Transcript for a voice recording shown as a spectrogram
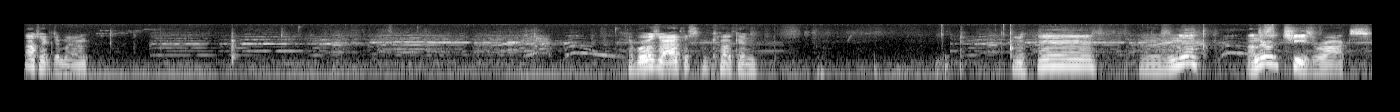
I'll take the moon. The bros are after some cooking. Mm hmm Under the cheese rocks.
